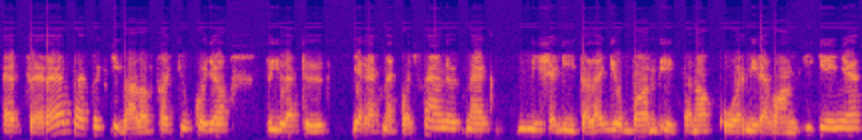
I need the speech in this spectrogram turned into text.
egyszerre, tehát hogy kiválaszthatjuk, hogy az illető gyereknek vagy felnőttnek mi segít a legjobban, éppen akkor mire van igénye,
